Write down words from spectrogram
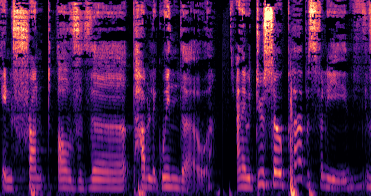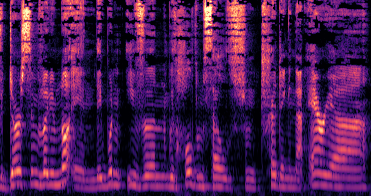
in front of the public window. And they would do so purposefully. The Dursim not in. They wouldn't even withhold themselves from treading in that area.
